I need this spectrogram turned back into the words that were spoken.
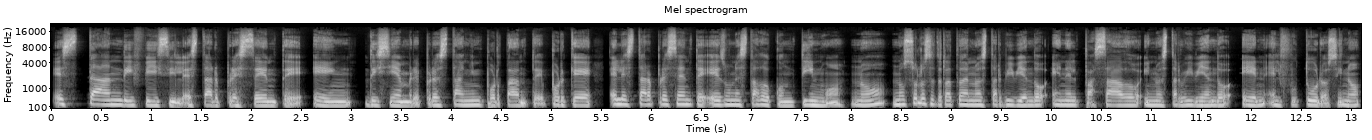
Es tan difícil estar presente en diciembre, pero es tan importante porque el estar presente es un estado continuo, ¿no? No solo se trata de no estar viviendo en el pasado y no estar viviendo en el futuro, sino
